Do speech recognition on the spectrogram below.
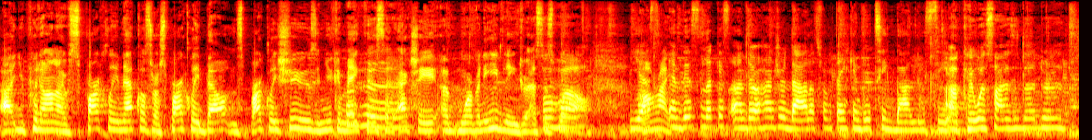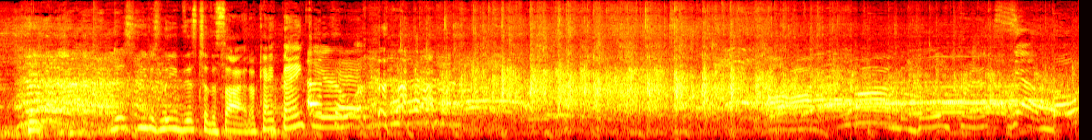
uh, you put on a sparkly necklace or a sparkly belt and sparkly shoes, and you can make this actually a, more of an evening dress as well. Yes, All right. and this look is under $100 from Thinking Boutique by Alicia. okay, what size is that dress? just you just leave this to the side, okay? Thank you. Okay. Yeah, bold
